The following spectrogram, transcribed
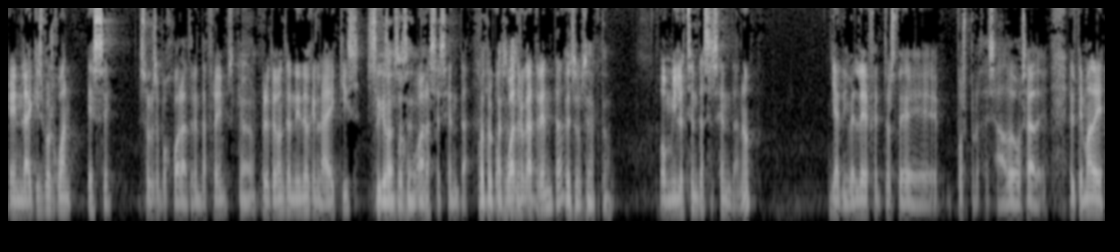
En la Xbox One S solo se puede jugar a 30 frames, Claro. pero tengo entendido que en la X Sí que se va puede 60. jugar a 60. 4K o 4K 30 Eso, exacto. o 1080-60, ¿no? Y a nivel de efectos de postprocesado, o sea, de- el tema de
